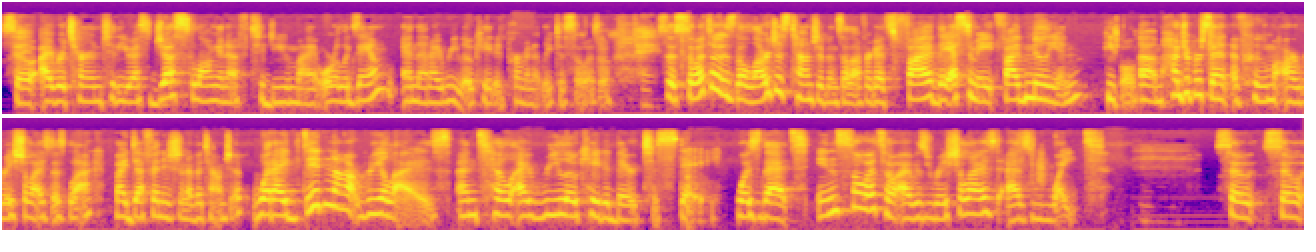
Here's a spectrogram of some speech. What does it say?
So I returned to the US just long enough to do my oral exam, and then I relocated permanently to Soweto. okay, So Soweto is the largest township in South Africa. It's five, they estimate 5 million people, um, 100% of whom are racialized as Black by definition of a township. What I did not realize until I relocated there to stay was that in Soweto, I was racialized as white. So, so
